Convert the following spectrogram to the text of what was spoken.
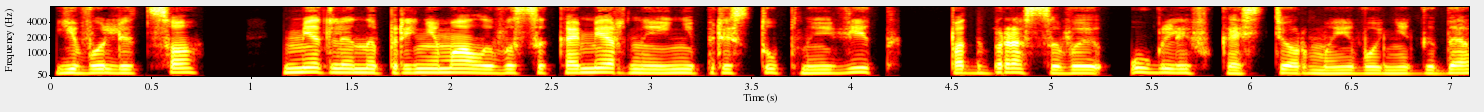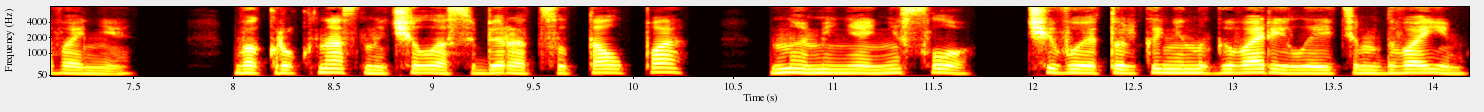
Его лицо медленно принимала высокомерный и неприступный вид, подбрасывая угли в костер моего негодования. Вокруг нас начала собираться толпа, но меня несло, чего я только не наговорила этим двоим.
